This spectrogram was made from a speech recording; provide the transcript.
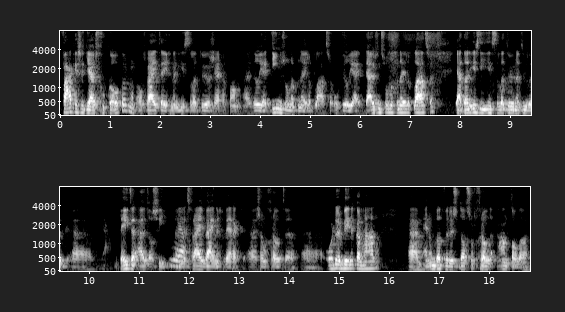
vaak is het juist goedkoper. Want als wij tegen een installateur zeggen van uh, wil jij 10 zonnepanelen plaatsen of wil jij 1000 zonnepanelen plaatsen, ja, dan is die installateur natuurlijk uh, ja, beter uit als hij ja. met vrij weinig werk zo'n grote order binnen kan halen. Um, en omdat we dus dat soort grote aantallen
